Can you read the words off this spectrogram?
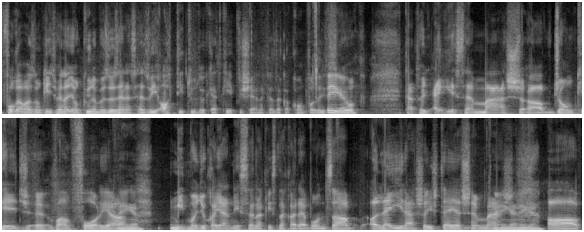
fogalmazunk így, hogy nagyon különböző zeneszerzői attitűdöket képviselnek ezek a kompozíciók. Igen. Tehát, hogy egészen más a John Cage van forja, Igen. Mint mondjuk a Janni Szenakisnak a rebonca, a leírása is teljesen más, igen, igen. A, a,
